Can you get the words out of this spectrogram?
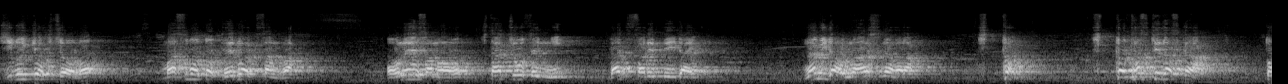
事務局長の増本照明さんはお姉様を北朝鮮に拉致されて以来涙を流しながらきっときっと助け出すからと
